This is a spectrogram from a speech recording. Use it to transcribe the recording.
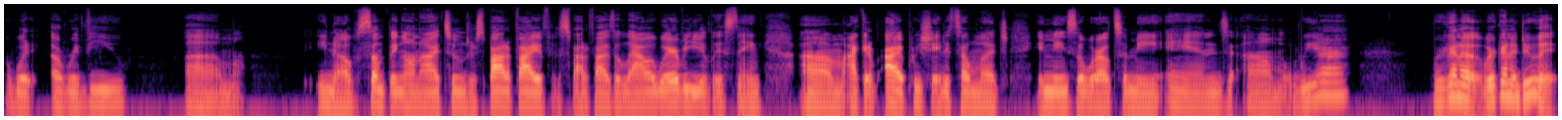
what a review. Um you know, something on iTunes or Spotify if Spotify is allowed, wherever you're listening. Um, I could I appreciate it so much. It means the world to me, and um, we are we're gonna we're gonna do it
